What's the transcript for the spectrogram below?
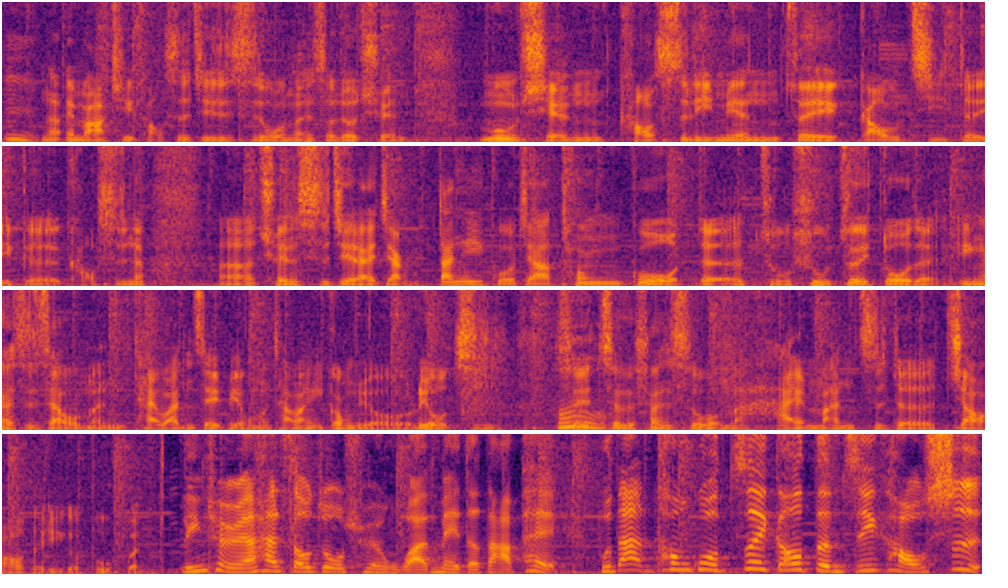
嗯，那 MRT 考试其实是我们搜救犬目前考试里面最高级的一个考试呢。呃，全世界来讲，单一国家通过的组数最多的，应该是在我们台湾这边。我们台湾一共有六只。所以这个算是我们还蛮值得骄傲的一个部分。领犬员和搜救犬完美的搭配，不但通过最高等级考试，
